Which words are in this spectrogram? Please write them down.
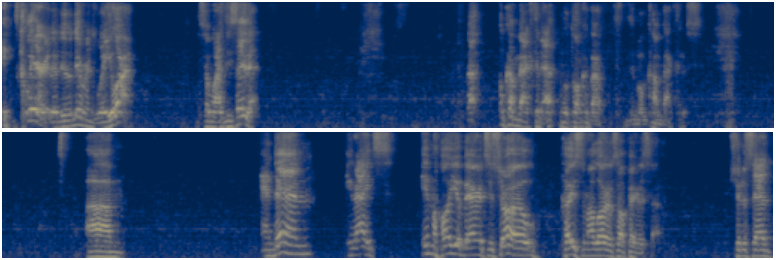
It's clear that there's a difference where you are. So why does he say that? We'll come back to that. We'll talk about, then we'll come back to this. Um, and then he writes, Im hoya beretz Yisrael, kaisim aloros al Should have said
